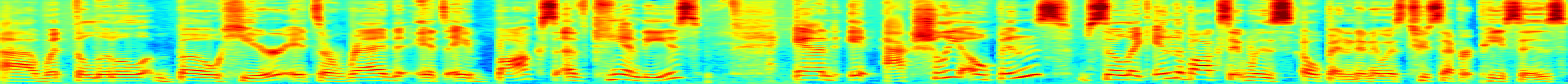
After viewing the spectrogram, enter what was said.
uh, with the little bow here. It's a red, it's a box of candies, and it actually opens. So like in the box it was opened and it was two separate pieces,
